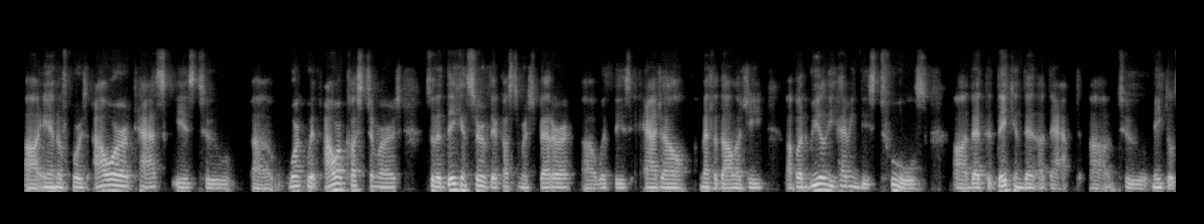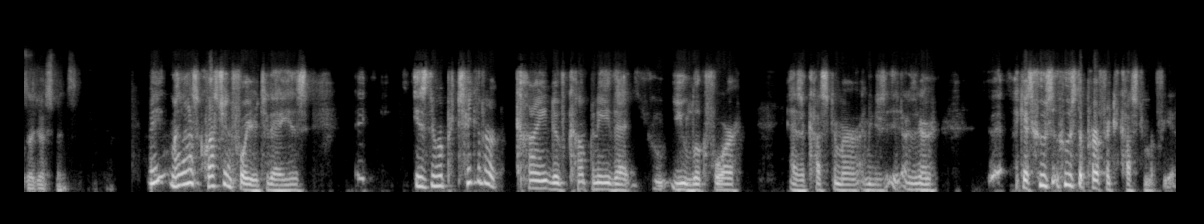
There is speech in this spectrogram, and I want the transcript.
Uh, and of course, our task is to uh, work with our customers so that they can serve their customers better uh, with this agile methodology, uh, but really having these tools uh, that, that they can then adapt uh, to make those adjustments. My last question for you today is Is there a particular kind of company that you, look for as a customer? I mean, is, are there, I guess, who's, who's the perfect customer for you?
